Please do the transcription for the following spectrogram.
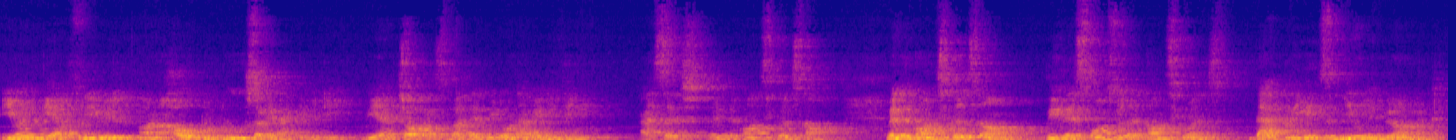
Even we have free will on how to do certain activity. We have choice, but then we don't have anything as such when the consequence comes. When the consequence comes, we respond to that consequence. That creates a new environment.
